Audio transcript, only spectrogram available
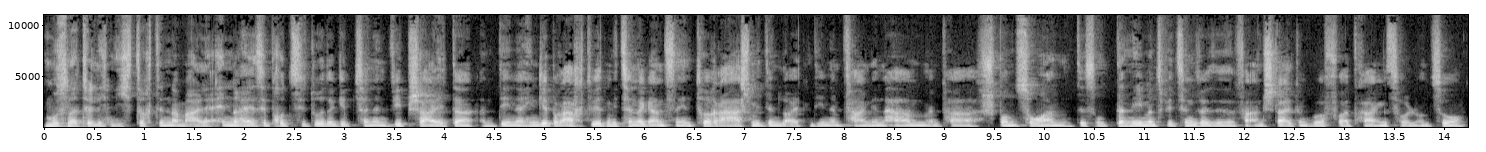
muss natürlich nicht durch die normale Einreiseprozedur. Da gibt es einen VIP-Schalter, an den er hingebracht wird mit seiner ganzen Entourage, mit den Leuten, die ihn empfangen haben, ein paar Sponsoren des Unternehmens beziehungsweise der Veranstaltung, wo er vortragen soll und so.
